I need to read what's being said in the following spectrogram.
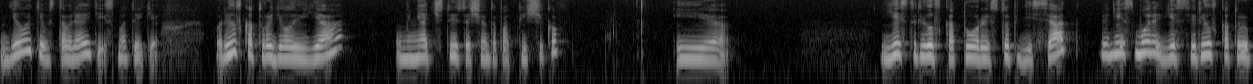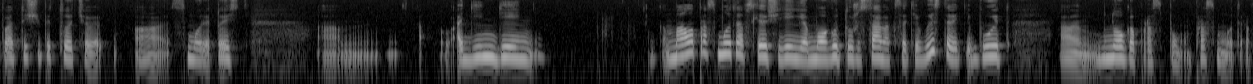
делайте, выставляйте и смотрите. Reels, который делаю я, у меня 400 с чем-то подписчиков. И есть Reels, который 150 людей смотрят, есть Reels, который по 1500 человек а, смотрят. То есть а, один день мало просмотров, в следующий день я могу то же самое, кстати, выставить, и будет а, много просмотров.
